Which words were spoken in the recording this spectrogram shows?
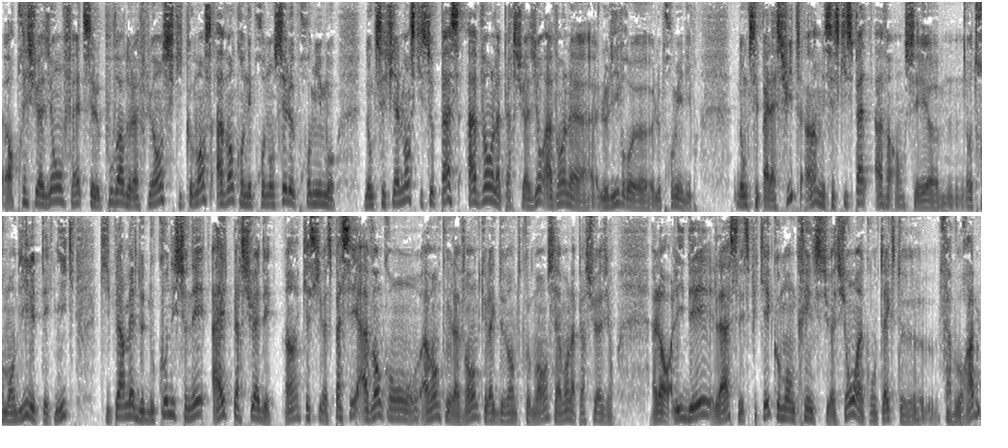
Alors Présuasion, en fait, c'est le pouvoir de l'influence qui commence avant qu'on ait prononcé le premier mot. Donc c'est finalement ce qui se passe avant la persuasion, avant le livre, euh, le premier livre. Donc c'est pas la suite, hein, mais c'est ce qui se passe avant. C'est euh, autrement dit les techniques qui permettent de nous conditionner à être persuadés. Hein. Qu'est-ce qui va se passer avant qu'on, avant que la vente, que l'acte de vente commence et avant la persuasion? Alors l'idée là, c'est d'expliquer comment on crée une situation, un contexte euh, favorable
